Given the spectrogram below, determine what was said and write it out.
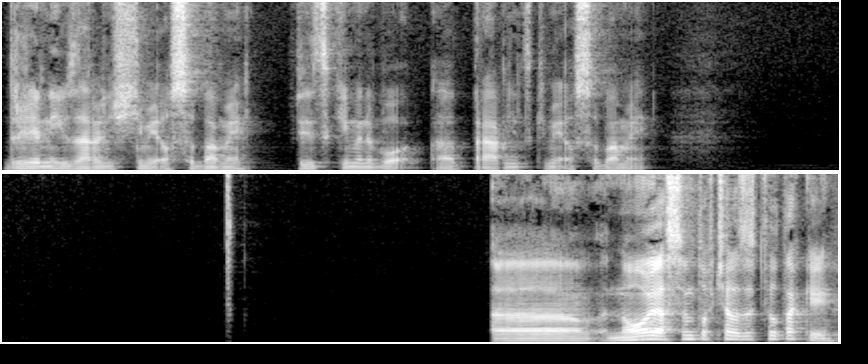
držených zahraničními osobami, fyzickými nebo eh, právnickými osobami. Uh, no, já jsem to včera zjistil taky,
